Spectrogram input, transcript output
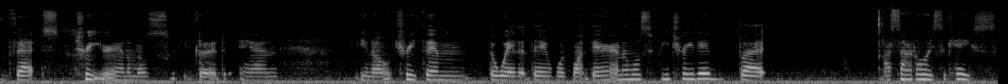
vets treat your animals good and you know, treat them the way that they would want their animals to be treated, but that's not always the case.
